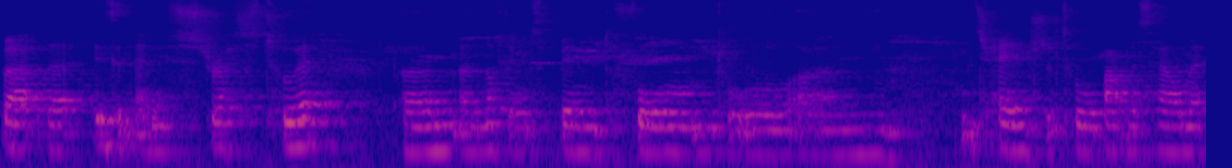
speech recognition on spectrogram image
but there isn't any stress to it um, and nothing's been deformed or um, changed at all about this helmet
